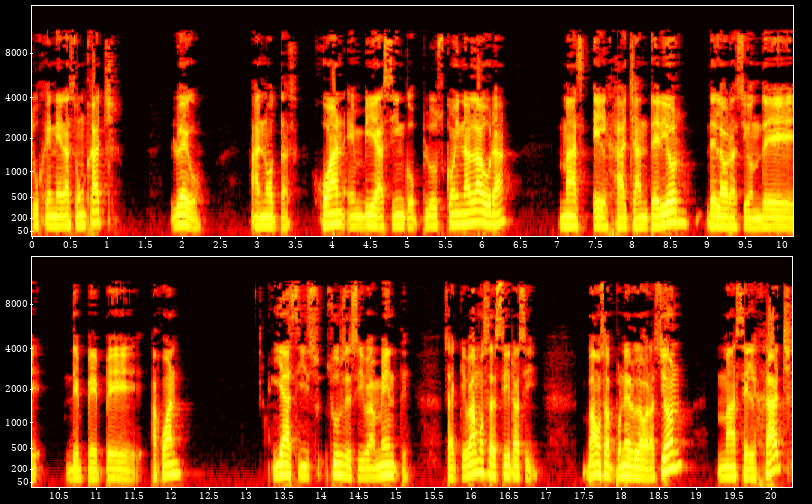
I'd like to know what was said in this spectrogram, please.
tú generas un hatch. Luego, anotas, Juan envía 5 plus coin a Laura, más el hatch anterior de la oración de, de Pepe a Juan. Y así sucesivamente. O sea que vamos a decir así. Vamos a poner la oración más el hatch,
